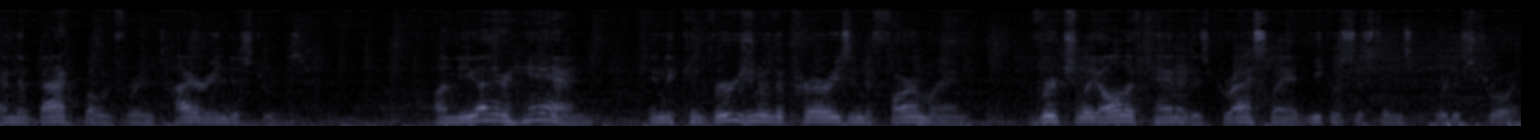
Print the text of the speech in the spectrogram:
and the backbone for entire industries. On the other hand, in the conversion of the prairies into farmland, virtually all of Canada's grassland ecosystems were destroyed.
